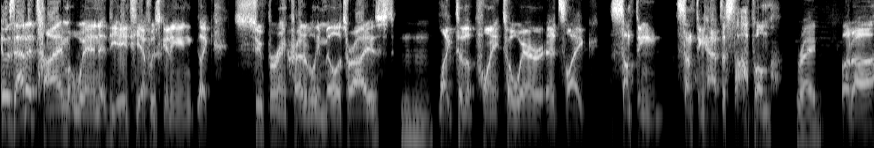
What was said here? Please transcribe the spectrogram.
it was at a time when the atf was getting like super incredibly militarized hmm like to the point to where it's like something something had to stop them Right. but uh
